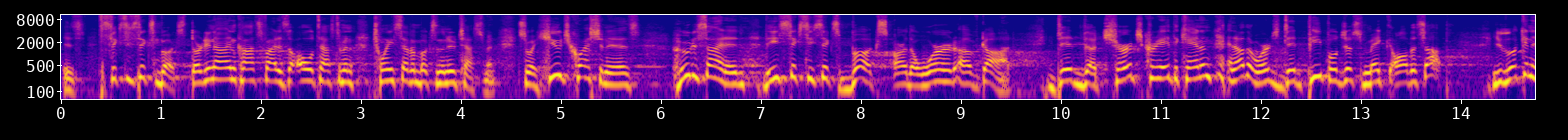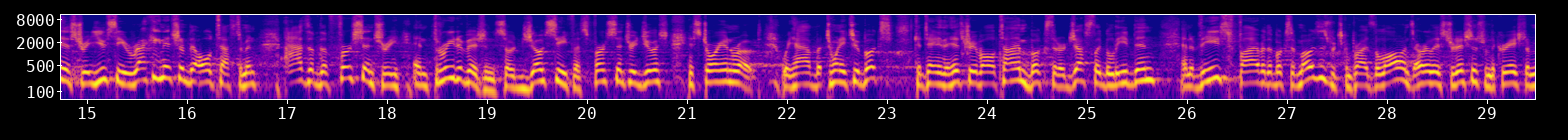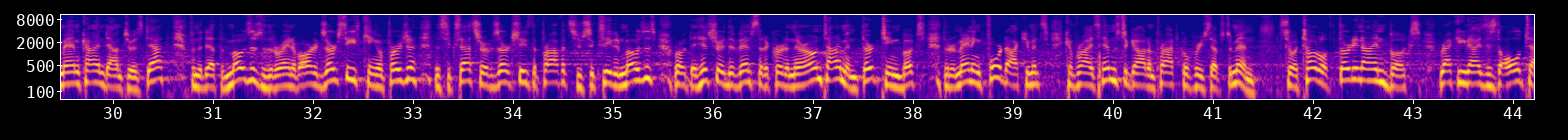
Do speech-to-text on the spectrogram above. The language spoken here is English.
is 66 books, 39 classified as the Old Testament, 27 books in the New Testament. So a huge question is who decided these 66 books are the Word of God? Did the church create the canon? In other words, did people just make all this up? You look in history, you see recognition of the Old Testament as of the first century in three divisions. So Josephus, first century Jewish historian, wrote, We have but 22 books containing the history of all time, books that are justly believed in. And of these, five are the books of Moses, which comprise the law and its earliest traditions from the creation of mankind down to his death, from the death of Moses to the reign of Artaxerxes, king of Persia, the successor of Xerxes, the prophets who succeeded Moses, wrote the history of the events that occurred in their own time in 13 books. The remaining four documents comprise hymns to God and practical precepts to men. So a total of 39 books recognizes the Old Testament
